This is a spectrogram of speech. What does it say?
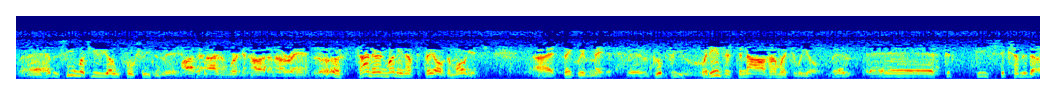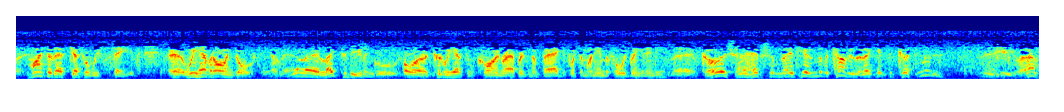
I haven't seen much of you young folks recently. Martha and I have been working hard on our ranch. Oh, Trying to earn money enough to pay off the mortgage. I think we've made it. well, good for you. With interest to now, how much do we owe? Well, uh, fifty-six hundred dollars. Martha, that's just what we've saved. Uh, we have it all in gold, Cale. Well, I like to deal in gold. Oh, uh, could we have some coin wrappers in a bag to put the money in before we bring it into you? Uh, of course, I have some right here under the counter that I give to customers. Uh, here you are.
